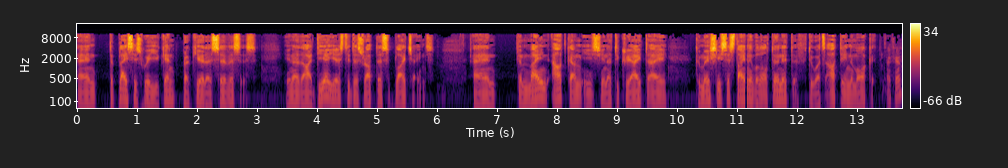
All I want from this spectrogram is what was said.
and the places where you can procure those services. You know, the idea here is to disrupt those supply chains. And the main outcome is, you know, to create a commercially sustainable alternative to what's out there in the market. Okay.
